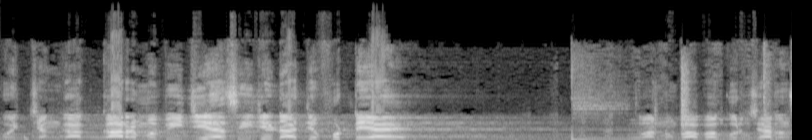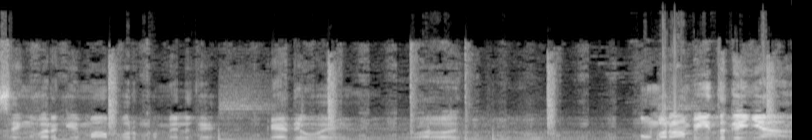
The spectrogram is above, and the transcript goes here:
ਕੋਈ ਚੰਗਾ ਕਰਮ ਬੀਜਿਆ ਸੀ ਜਿਹੜਾ ਅੱਜ ਫੁੱਟਿਆ ਹੈ? ਤੁਹਾਨੂੰ ਬਾਬਾ ਗੁਰਚਰਨ ਸਿੰਘ ਵਰਗੇ ਮਹਾਂਪੁਰਖ ਮਿਲ ਗਏ। ਕਹਿ ਦਿਓ ਵਾਹਿਗੁਰੂ। ਉਮਰਾਂ ਬੀਤ ਗਈਆਂ।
